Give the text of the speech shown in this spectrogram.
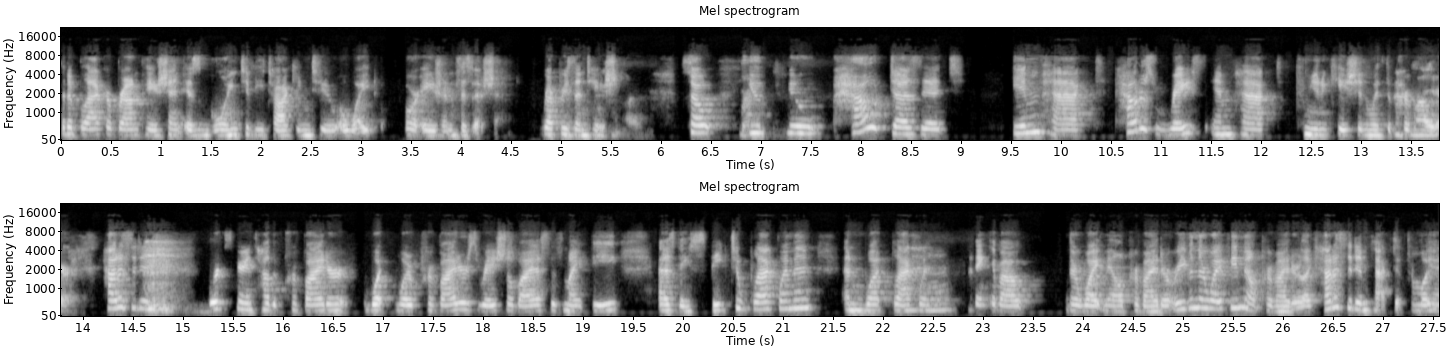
that a black or brown patient is going to be talking to a white or Asian physician representationally. So right. you you how does it impact how does race impact communication with the uh-huh. provider? How does it in your experience how the provider what what a provider's racial biases might be as they speak to black women and what black women uh-huh. think about their white male provider or even their white female provider like how does it impact it from what yeah.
